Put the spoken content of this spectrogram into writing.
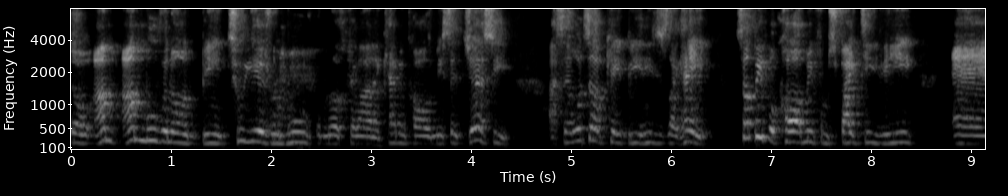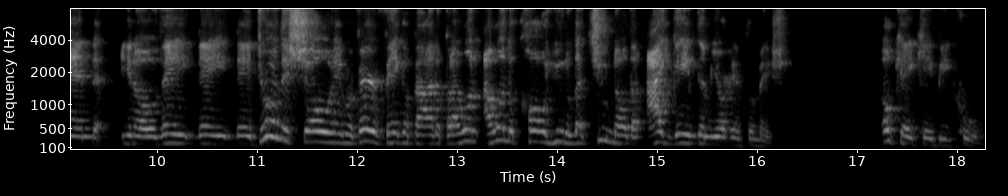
So I'm, I'm moving on being two years removed from North Carolina. And Kevin calls me, he said, Jesse, I said, what's up, KB? And he's just like, hey, some people called me from Spike TV and you know they they they during this show they were very vague about it but i want i want to call you to let you know that i gave them your information okay kb cool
